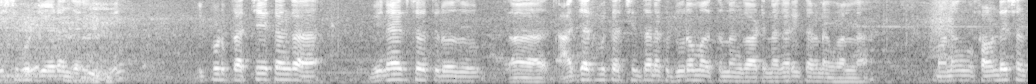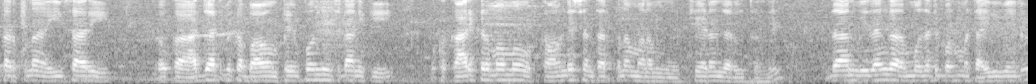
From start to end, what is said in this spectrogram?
డిస్ట్రిబ్యూట్ చేయడం జరిగింది. ఇప్పుడు ప్రత్యేకంగా వినాయక చవితి రోజు ఆధ్యాత్మిక చింతనకు దూరం అవుతున్నాం కాబట్టి నగరీకరణ వల్ల మనం ఫౌండేషన్ తరపున ఈసారి ఒక ఆధ్యాత్మిక భావం పెంపొందించడానికి ఒక కార్యక్రమము ఫౌండేషన్ తరపున మనం చేయడం జరుగుతుంది. దాని విధంగా మొదటి బహుమతి ఐదు వేలు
